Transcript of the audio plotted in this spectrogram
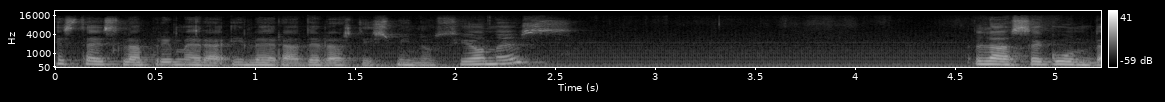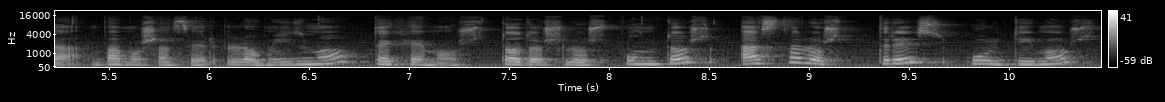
Esta es la primera hilera de las disminuciones. La segunda vamos a hacer lo mismo, tejemos todos los puntos hasta los tres últimos.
